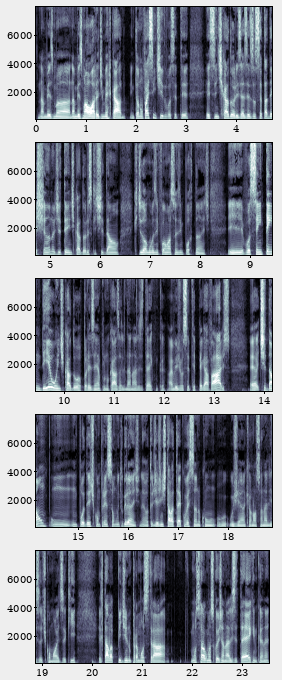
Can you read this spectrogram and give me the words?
na mesma, na mesma hora de mercado. Então não faz sentido você ter esses indicadores. E às vezes você está deixando de ter indicadores que te dão que te dão algumas informações importantes. E você entender o indicador, por exemplo, no caso ali da análise técnica, ao invés de você ter pegar vários, é, te dá um, um, um, poder de compreensão muito grande. Né? Outro dia a gente estava até conversando com o, o Jean, que é o nosso analista de commodities aqui. Ele estava pedindo para mostrar mostrar algumas coisas de análise técnica, né?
